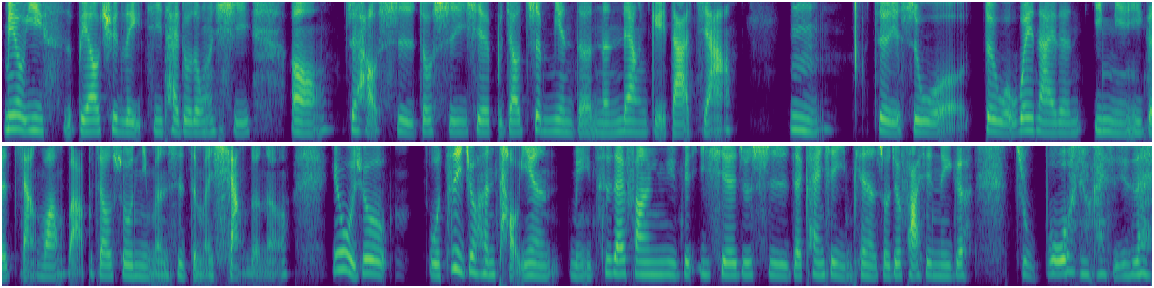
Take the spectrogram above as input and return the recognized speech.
没有意思，不要去累积太多东西。嗯，最好是都是一些比较正面的能量给大家。嗯，这也是我对我未来的一年一个展望吧。不知道说你们是怎么想的呢？因为我就。我自己就很讨厌每一次在放一个一些，就是在看一些影片的时候，就发现那个 主播 就开始一直在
